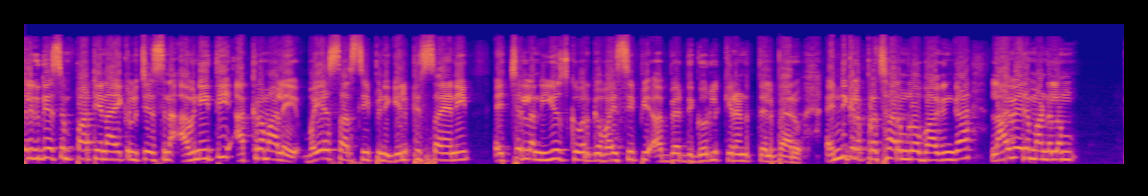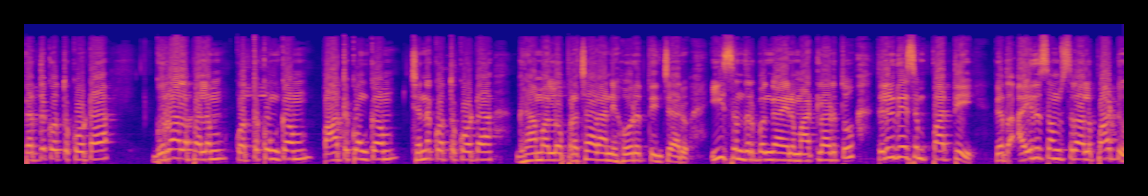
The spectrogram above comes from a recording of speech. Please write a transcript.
తెలుగుదేశం పార్టీ నాయకులు చేసిన అవినీతి అక్రమాలే వైఎస్ఆర్సీపీని గెలిపిస్తాయని హెచ్చర్ల నియోజకవర్గ వైసీపీ అభ్యర్థి గొర్రెల కిరణ్ తెలిపారు. ఎన్నికల ప్రచారంలో భాగంగా లావేరు మండలం పెద్ద కొత్తకోట గుర్రాలపల్లం కొత్త కుంకం పాత కుంకం చిన్న కొత్తకోట గ్రామాల్లో ప్రచారాన్ని హోరెత్తించారు. ఈ సందర్భంగా ఆయన మాట్లాడుతూ తెలుగుదేశం పార్టీ గత ఐదు సంవత్సరాల పాటు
